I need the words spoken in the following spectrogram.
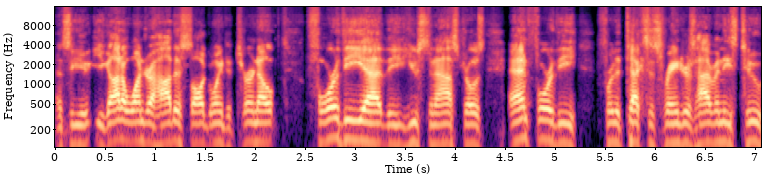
And so you, you got to wonder how this is all going to turn out for the uh, the Houston Astros and for the for the Texas Rangers having these two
